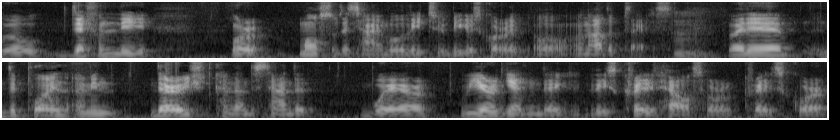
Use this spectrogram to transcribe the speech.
will definitely or most of the time will lead to bigger score on other players Mm. but uh, the point, I mean, there you should kind of understand that where we are getting the, this credit health or credit score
